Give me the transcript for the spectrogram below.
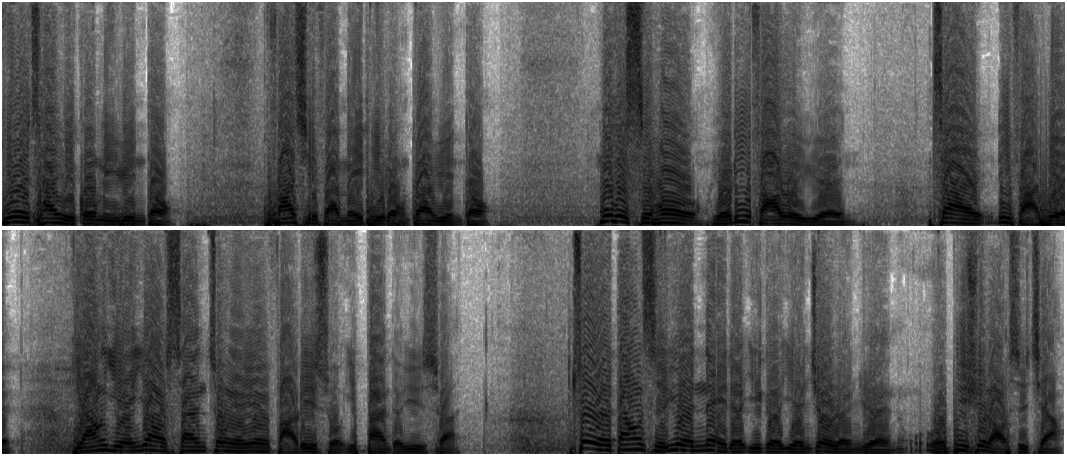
因为参与公民运动，发起反媒体垄断运动，那个时候有立法委员在立法院扬言要删中研院法律所一半的预算。作为当时院内的一个研究人员，我必须老实讲，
